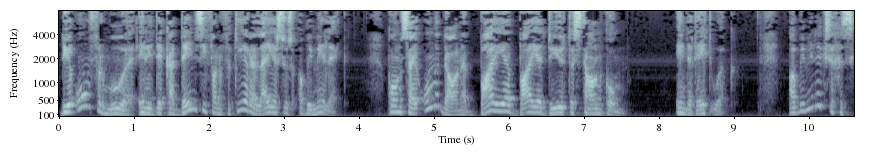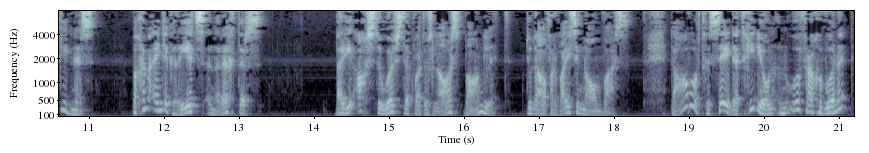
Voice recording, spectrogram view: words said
die onvermoë en die dekadensie van 'n verkeerde leier soos Abimelek kon sy onderdane baie baie duur te staan kom. En dit het ook. Abimelek se geskiedenis begin eintlik reeds in Rigters by die 8ste hoofstuk wat ons laas behandel het, toe daar verwysing na hom was. Daar word gesê dat Gideon in Ofra gewoon het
